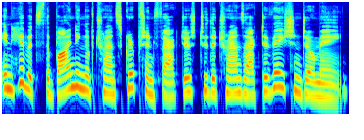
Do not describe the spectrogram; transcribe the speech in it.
inhibits the binding of transcription factors to the transactivation domain.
